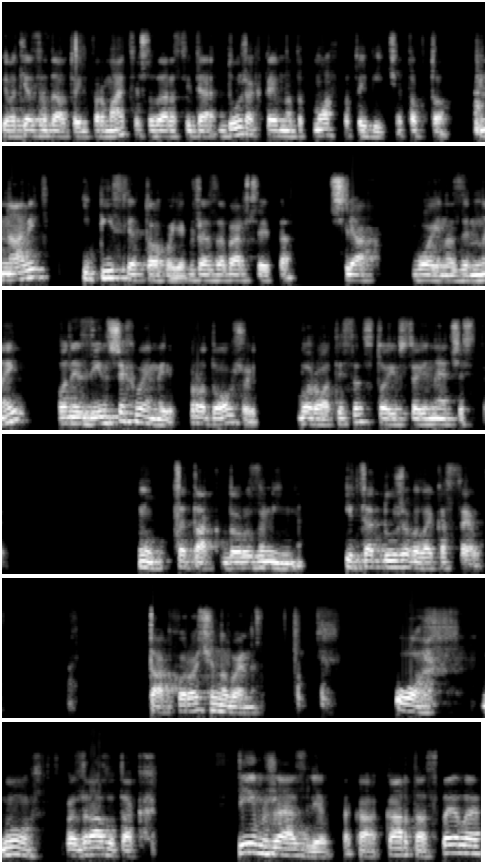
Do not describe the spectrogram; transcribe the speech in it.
І от я згадав ту інформацію, що зараз йде дуже активна допомога з потойбіччя. Тобто навіть і після того, як вже завершується шлях воїна земний, вони з інших вимірів продовжують боротися з тою всією нечистю. Ну, це так, до розуміння. І це дуже велика сила. Так, хороші новини. О, ну, зразу так. Сім жезлів, така карта сили,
